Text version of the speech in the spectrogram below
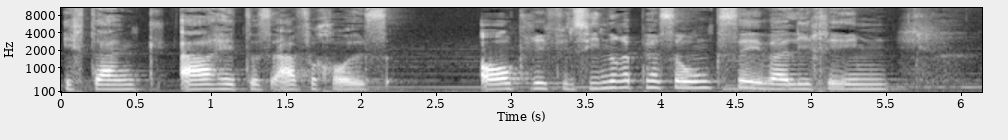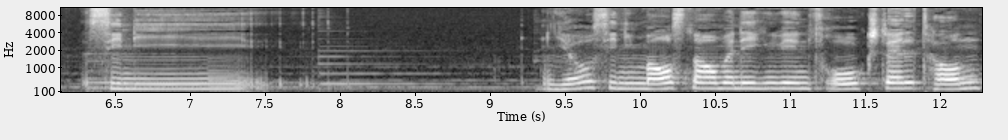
ich denke, er hat das einfach als Angriff in seiner Person gesehen, weil ich ihm seine, ja, seine Massnahmen irgendwie in Frage gestellt habe.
